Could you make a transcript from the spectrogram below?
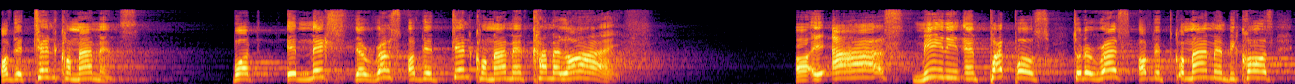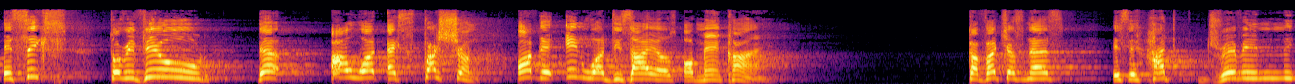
of the Ten Commandments, but it makes the rest of the Ten Commandments come alive. Uh, it adds meaning and purpose to the rest of the commandment because it seeks to reveal the outward expression of the inward desires of mankind. Covetousness is a heart driven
